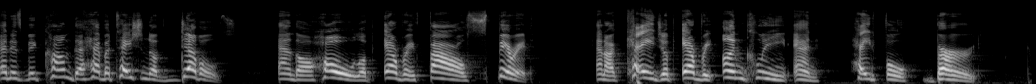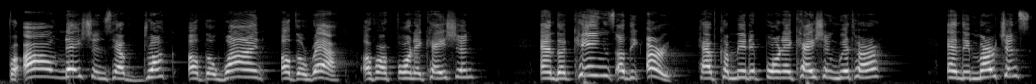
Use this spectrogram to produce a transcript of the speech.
and is become the habitation of devils, and the hole of every foul spirit, and a cage of every unclean and hateful bird. For all nations have drunk of the wine of the wrath of her fornication, and the kings of the earth have committed fornication with her, and the merchants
